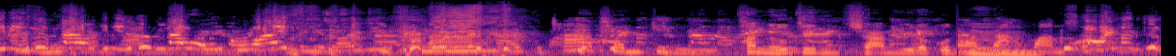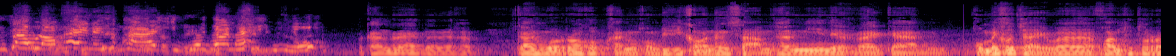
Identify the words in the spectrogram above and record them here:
อีหมิวซึมเศร้าอีหมิวซึมเศร้าของหนูไว้บุลลี่นายสุชาติชมกลิ่นท่านอนุทินชาญวีรกุล ตอนรักความกูขอให้มึงซึมเศร้าร้องไห้ในสภาอีกเยอะๆนะอีหมิว ประการแรกเลยนะครับ การหัวเราะขบขันของพิธีกรทั้ง 3 ท่านนี้ในรายการ ผมไม่เข้าใจว่าความทุกข์ทร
